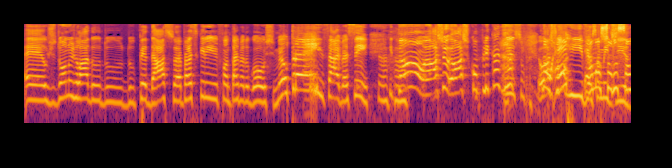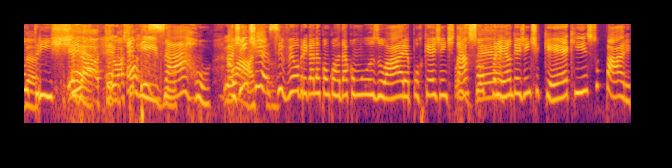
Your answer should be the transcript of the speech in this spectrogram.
é, os donos lá do, do, do, pedaço, é, parece aquele fantasma do Ghost, meu trem, sabe, assim? Uhum. Então, eu acho, eu acho complicadíssimo. Eu Não, acho é, horrível é essa medida. É uma solução triste. Exato, é, eu acho é horrível. bizarro. Eu a gente acho. se vê obrigada a concordar como usuária porque a gente tá pois é. sofrendo e a gente quer que isso pare.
